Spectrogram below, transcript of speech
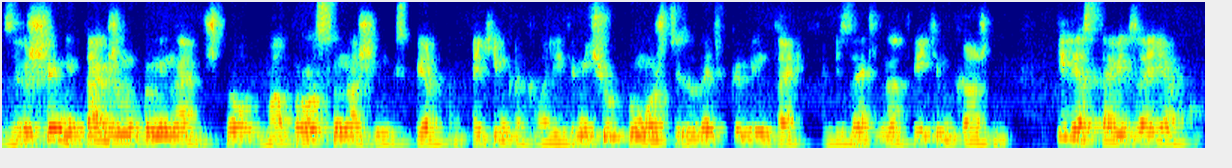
В завершении также напоминаем, что вопросы нашим экспертам, таким как Лолита Мичук, вы можете задать в комментариях. Обязательно ответим каждому. Или оставить заявку.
